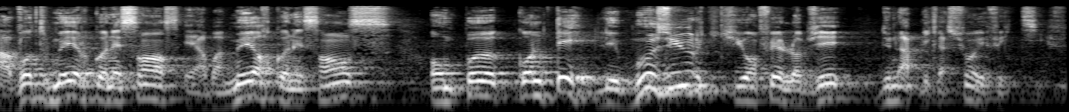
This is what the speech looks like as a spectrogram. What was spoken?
à votre meilleure connaissance et à ma meilleure connaissance, on peut compter les mesures qui ont fait l'objet d'une application effective.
